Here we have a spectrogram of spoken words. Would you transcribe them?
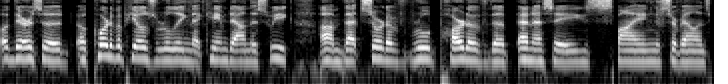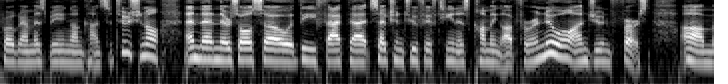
oh, there's a, a, Court of Appeals ruling that came down this week um, that sort of ruled part of the NSA's spying surveillance program as being unconstitutional. And then there's also the fact that Section 215 is coming up for renewal on June 1st. Um,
